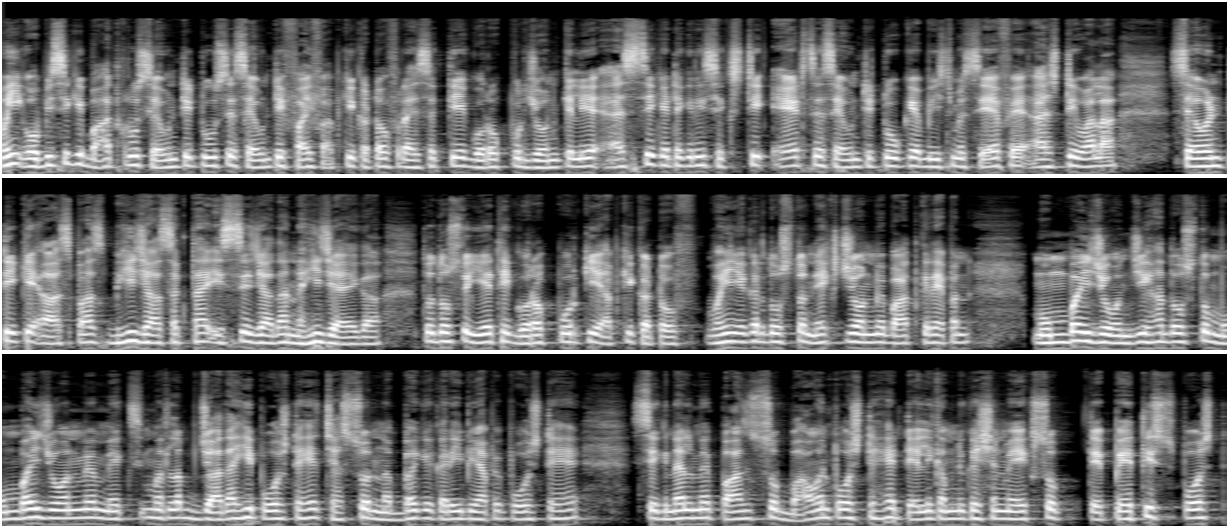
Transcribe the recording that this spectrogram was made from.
वहीं ओबीसी की बात करूँ सेवेंटी टू से सेवेंटी फाइव आपकी कट ऑफ़ रह सकती है गोरखपुर जोन के लिए। एससी कैटेगरी सिक्सटी एट से सेवेंटी टू के बीच में सेफ़ है एसटी वाला सेवेंटी के आसपास भी जा सकता है, इससे ज़्यादा नहीं जाएगा। तो दोस्तों, ये थी गोरखपुर की आपकी कट ऑफ़ वहीं अगर दोस्तों नेक्स्ट जोन में बात करें अपन, मुंबई जोन जी हाँ दोस्तों, मुंबई जोन में मैक्स मतलब ज़्यादा ही पोस्ट है छः के करीब यहाँ पे पोस्ट है। सिग्नल में पाँच पोस्ट है टेलीकम्युनिकेशन में एक सौ पैंतीस पोस्ट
